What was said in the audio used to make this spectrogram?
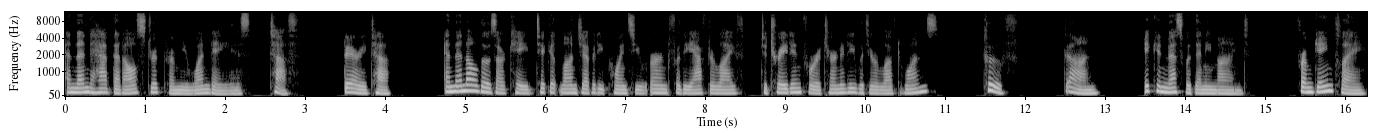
and then to have that all stripped from you one day is tough. Very tough. And then all those arcade ticket longevity points you earned for the afterlife, to trade in for eternity with your loved ones? Poof. Gone. It can mess with any mind. From gameplay,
